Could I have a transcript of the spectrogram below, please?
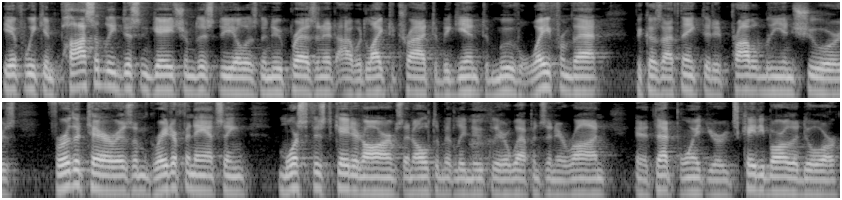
If we can possibly disengage from this deal as the new president, I would like to try to begin to move away from that because I think that it probably ensures further terrorism, greater financing, more sophisticated arms, and ultimately nuclear weapons in Iran. And at that point, you're, it's Katie bar the door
